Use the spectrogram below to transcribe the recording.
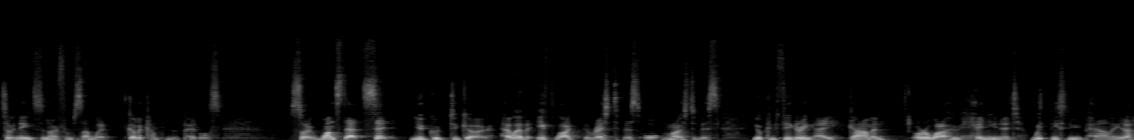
So it needs to know from somewhere. It's got to come from the pedals. So once that's set, you're good to go. However, if like the rest of us, or most of us, you're configuring a Garmin or a Wahoo head unit with this new power meter,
